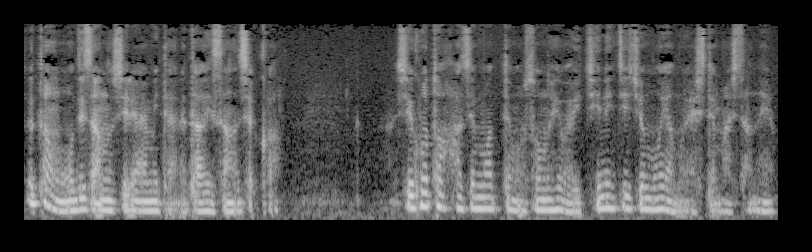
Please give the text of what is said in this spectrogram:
それともおじさんの知り合いみたいな第三者か？仕事始まってもその日は一日中もやもやしてましたね。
